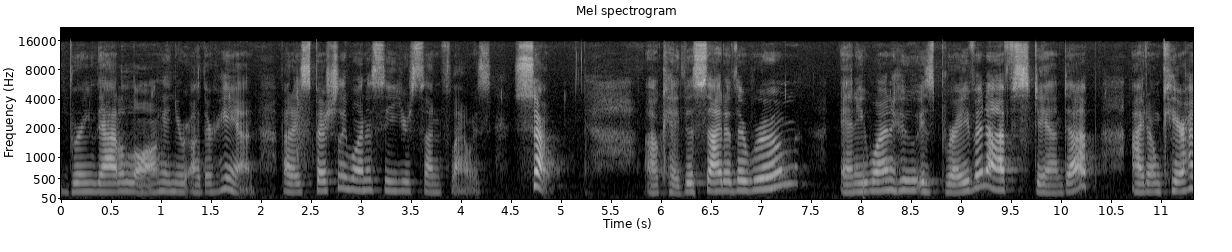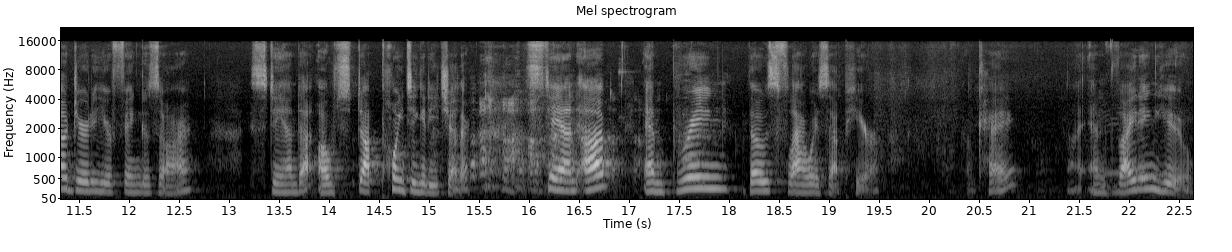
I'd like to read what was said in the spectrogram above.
bring that along in your other hand. But I especially want to see your sunflowers. So, okay, this side of the room, anyone who is brave enough, stand up. I don't care how dirty your fingers are. Stand up. Oh, stop pointing at each other. stand up and bring those flowers up here. Okay? I'm inviting you.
